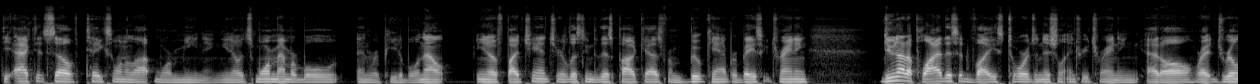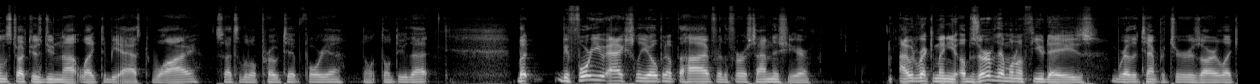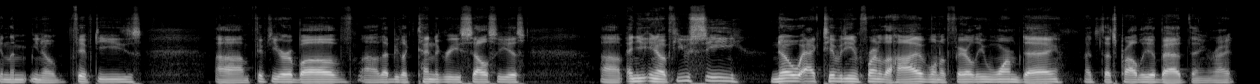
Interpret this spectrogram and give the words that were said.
the act itself takes on a lot more meaning. You know, it's more memorable and repeatable. Now, you know, if by chance you're listening to this podcast from boot camp or basic training, do not apply this advice towards initial entry training at all, right? Drill instructors do not like to be asked why. So that's a little pro tip for you. Don't don't do that. But before you actually open up the hive for the first time this year, I would recommend you observe them on a few days where the temperatures are like in the, you know, 50s, um, 50 or above. Uh, that'd be like 10 degrees Celsius. Um, and you, you know, if you see no activity in front of the hive on a fairly warm day, that's that's probably a bad thing, right?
